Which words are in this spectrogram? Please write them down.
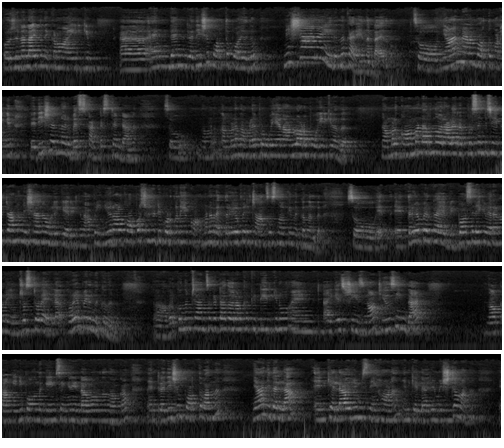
ഒറിജിനലായിട്ട് നിൽക്കണമായിരിക്കും ആൻഡ് ദെൻ രതീഷ് പുറത്ത് പോയതും നിഷാന ഇരുന്ന് കരയുന്നുണ്ടായിരുന്നു. സോ ഞാൻ വേണം പുറത്ത് പോകണമെങ്കിൽ രതീഷ് ഏട്ടൻ ഒരു ബെസ്റ്റ് കണ്ടസ്റ്റന്റ് ആണ്. സോ നമ്മൾ നമ്മൾ നമ്മളെ പ്രൂവ് ചെയ്യാനാണല്ലോ അവിടെ പോയിരിക്കുന്നത്. നമ്മൾ കോമണർ എന്ന് ഒരാളെ റെപ്രസെന്റ് ചെയ്തിട്ടാണ് നിഷാന ഉള്ളിൽ കയറിയിരിക്കുന്നത്. അപ്പൊ ഇനി ഒരാൾക്ക് ഓപ്പർച്യൂണിറ്റി കൊടുക്കണമെങ്കിൽ കോമണർ എത്രയോ പേര് ചാൻസസ് നോക്കി നിൽക്കുന്നുണ്ട്. സോ എത്രയോ പേർക്ക് ബിഗ് ബോസിലേക്ക് വരാനുള്ള ഇൻട്രസ്റ്റോടെ എല്ലാ കുറേ പേര് നിൽക്കുന്നുണ്ട്. അവർക്കൊന്നും ചാൻസ് കിട്ടാതെ ഒരാൾക്ക് കിട്ടിയിരിക്കുന്നു. And I guess she is not using that നോക്കാം ഇനി പോകുന്ന ഗെയിംസ് എങ്ങനെ ഉണ്ടാവുമെന്ന് നോക്കാം. ആൻഡ് രതീഷും പുറത്ത് വന്ന് ഞാൻ ഇതല്ല എനിക്ക് എല്ലാവരെയും സ്നേഹമാണ് എനിക്ക് എല്ലാവരെയും ഇഷ്ടമാണ്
